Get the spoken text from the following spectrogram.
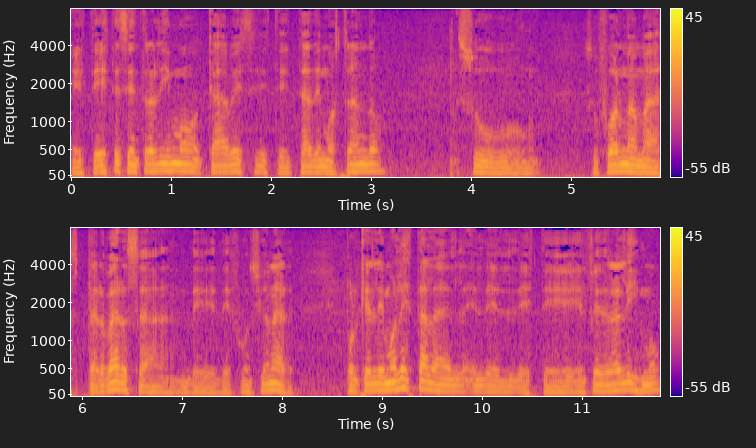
este, este centralismo cada vez este, está demostrando su su forma más perversa de, funcionar, porque le molesta el, este, el federalismo,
